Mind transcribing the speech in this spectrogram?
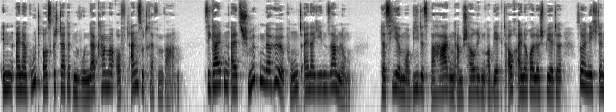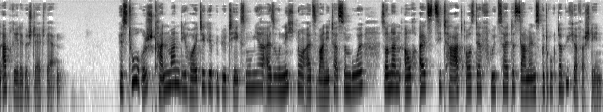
in einer gut ausgestatteten Wunderkammer oft anzutreffen waren. Sie galten als schmückender Höhepunkt einer jeden Sammlung. Dass hier morbides Behagen am schaurigen Objekt auch eine Rolle spielte, soll nicht in Abrede gestellt werden. Historisch kann man die heutige Bibliotheksmumie also nicht nur als Vanitas-Symbol, sondern auch als Zitat aus der Frühzeit des Sammelns gedruckter Bücher verstehen.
